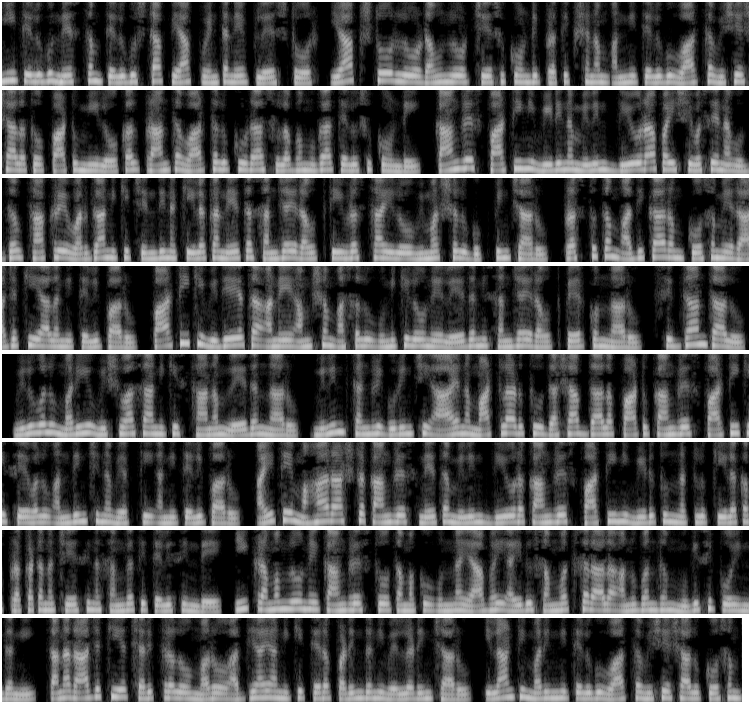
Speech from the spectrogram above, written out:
మీ తెలుగు నేస్తం Telugu stop app వెంటనే play store app స్టోర్లో డౌన్లోడ్ చేసుకోండి. ప్రతిక్షణం అన్ని తెలుగు వార్త విశేషాలతో పాటు మీ లోకల్ ప్రాంత వార్తలు కూడా సులభముగా తెలుసుకోండి. కాంగ్రెస్ పార్టీని వీడిన మిలింద్ దియోరాపై శివసేన ఉద్ధవ్ ఠాక్రే వర్గానికి చెందిన కీలక నేత సంజయ్ రౌత్ తీవ్రస్థాయిలో విమర్శలు గుప్పించారు. ప్రస్తుతం అధికారం కోసమే రాజకీయాలని తెలిపారు. పార్టీకి విధేయత అనే అంశం అసలు ఉనికిలోనే లేదని సంజయ్ రౌత్ పేర్కొన్నారు. సిద్ధాంతాలు విలువలు మరియు విశ్వాసానికి స్థానం లేదన్నారు. మిలింద్ తండ్రి గురించి ఆయన మాట్లాడుతూ దశాబ్దాల పాటు కాంగ్రెస్ పార్టీకి సేవలు అందించిన వ్యక్తి అని తెలిపారు. అయితే మహారాష్ట్ర కాంగ్రెస్ నేత మిలింద్ దియోర కాంగ్రెస్ పార్టీని వీడుతున్నట్లు కీలక ప్రకటన చేసిన సంగతి తెలిసిందే. ఈ క్రమంలోనే కాంగ్రెస్తో తమకు ఉన్న యాభై ఐదు సంవత్సరాల అనుబంధం ముగిసిపోయిందని తన రాజకీయ చరిత్రలో మరో అధ్యాయానికి తెర పడిందని వెల్లడించారు. ఇలాంటి మరిన్ని తెలుగు వార్త విశేషాలు కోసం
